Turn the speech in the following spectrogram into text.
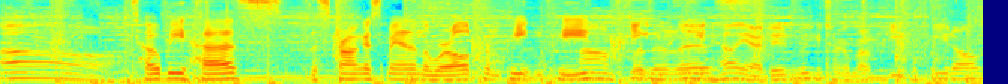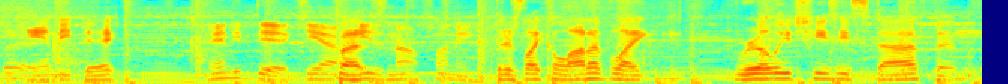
Oh. Toby Huss, the strongest man in the world from Pete and Pete, Oh, Pete, and. Pete. Hell yeah, dude. We could talk about Pete and Pete all day. Andy Dick. Andy Dick. Yeah, But- he's not funny. There's like a lot of like really cheesy stuff and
